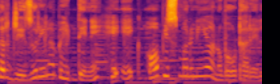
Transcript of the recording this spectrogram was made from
तर जेजुरीला भेट देणे हे एक अविस्मरणीय अनुभव ठरेल.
